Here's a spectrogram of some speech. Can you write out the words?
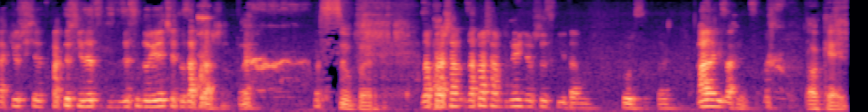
jak już się faktycznie zdec- zdecydujecie, to zapraszam, tak? Super. Zapraszam, zapraszam w imieniu wszystkich tam twórców, tak? Ale nie zachęcam. Okej.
